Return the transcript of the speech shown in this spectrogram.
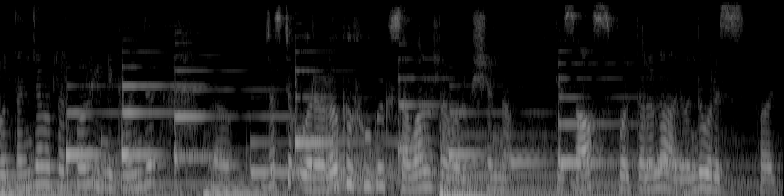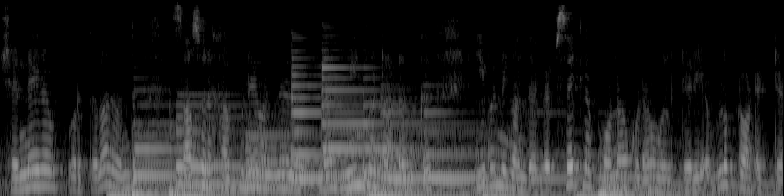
ஒரு தஞ்சாவூரில் இருக்கவர் இன்றைக்கி வந்து ஜஸ்ட் ஓரளவுக்கு கூகுளுக்கு சவால்ன்ற ஒரு விஷயந்தான் ஓகே சாஸ் பொறுத்தளவில் அது வந்து ஒரு சென்னையில் பொறுத்தளவு அது வந்து சாஸோட ஹப்னே வந்து எல்லோரும் மீன் பண்ணுற அளவுக்கு. ஈவன் நீங்கள் அந்த வெப்சைட்டில் போனால் கூட உங்களுக்கு தெரியும். எவ்வளோ ப்ராடக்ட்டு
